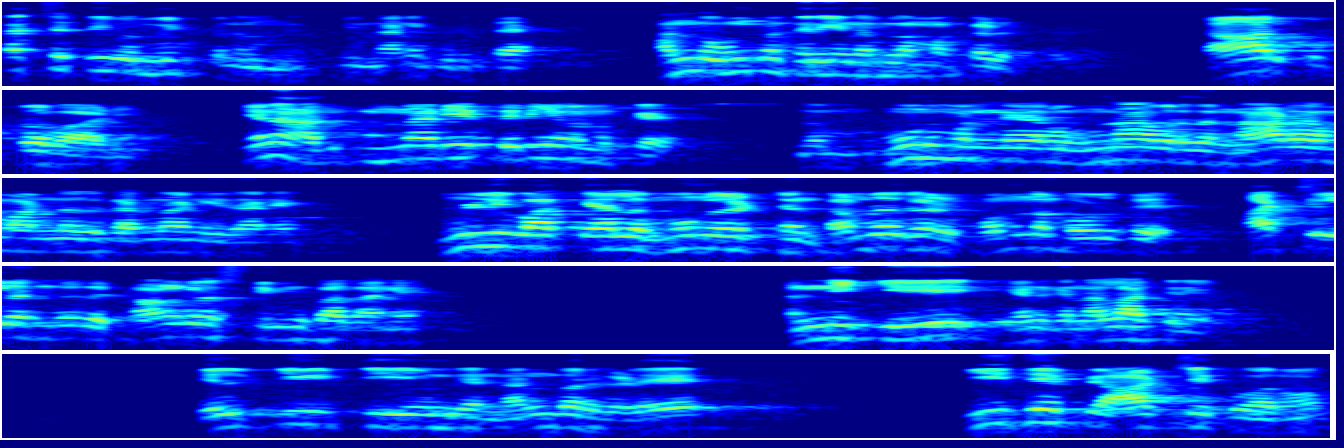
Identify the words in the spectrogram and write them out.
கச்சத்தீவை மீட் பண்ணணும் நீ தானே கொடுத்த. அந்த உண்மை தெரியும் நம்மள மக்களுக்கு. யார் குற்றவாளி? ஏன்னா அதுக்கு முன்னாடியே தெரியும் நமக்கு. இந்த மூணு மணி நேரம் உண்ணாவிரத நாடகம் ஆடினது கருணாநிதி தானே. முள்ளிவாக்கையால மூணு லட்சம் தமிழர்கள் கொன்ன பொழுது ஆட்சியில் இருந்தது காங்கிரஸ் திமுக தானே? அன்னைக்கு எனக்கு நல்லா தெரியும். எல்டிடியுடைய நண்பர்களே பிஜேபி ஆட்சிக்கு வரும்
